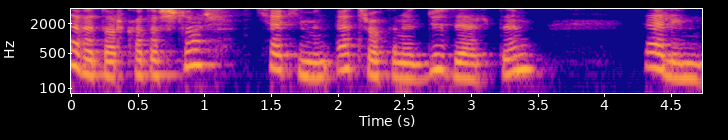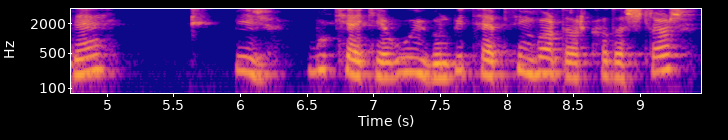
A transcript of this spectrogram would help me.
Evet arkadaşlar kekimin etrafını düzelttim. Elimde bir bu keke uygun bir tepsim vardı arkadaşlar.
